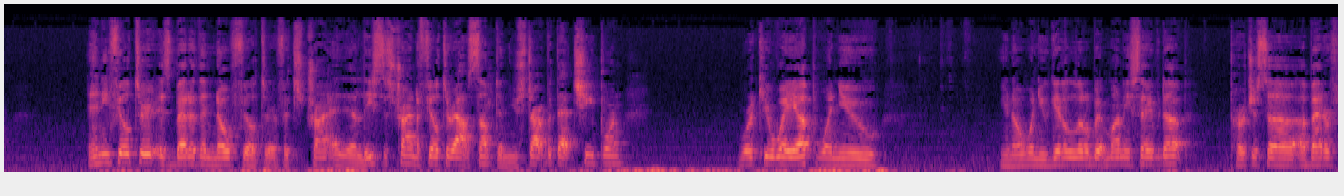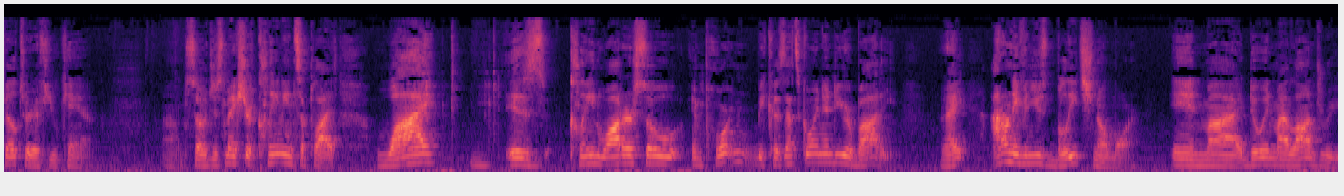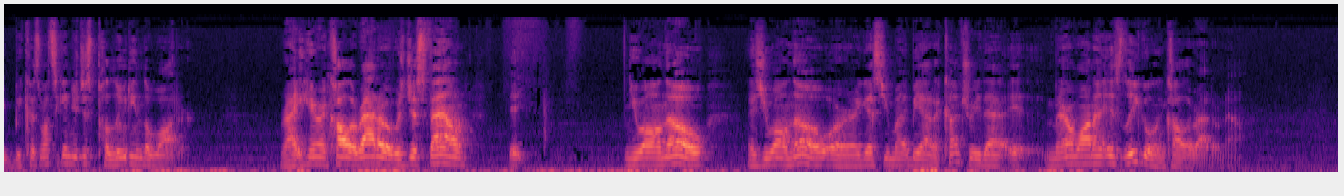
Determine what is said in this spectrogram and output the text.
Any filter is better than no filter. If it's trying, at least it's trying to filter out something. You start with that cheap one, work your way up. When you, you know, when you get a little bit money saved up, purchase a, a better filter if you can. Um, so just make sure cleaning supplies. Why is clean water so important? Because that's going into your body, right? I don't even use bleach no more in my doing my laundry because once again you're just polluting the water right here in Colorado. It was just found. It, you all know, as you all know, or I guess you might be out of country, that it, marijuana is legal in Colorado now.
